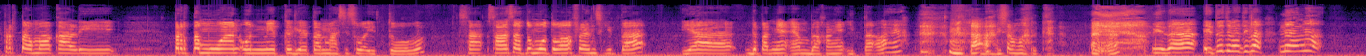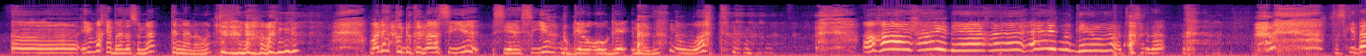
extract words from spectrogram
pertama kali pertemuan unit kegiatan mahasiswa itu sa salah satu mutual friends kita ya depannya M belakangnya Ita lah ya. Mita. Disamarkan Mita itu tiba-tiba nah, nah uh, ini pakai bahasa Sunda tenanawan. Tenanawan. Mana kudu kenal si si si dugel oge nah, nah what? Oh hai hai deh hai eh nugel. Terus kita terus kita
